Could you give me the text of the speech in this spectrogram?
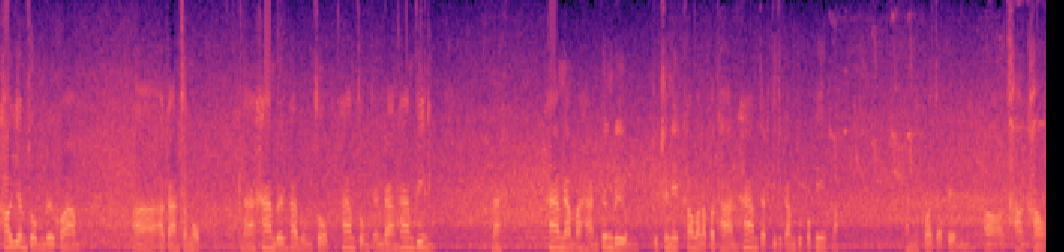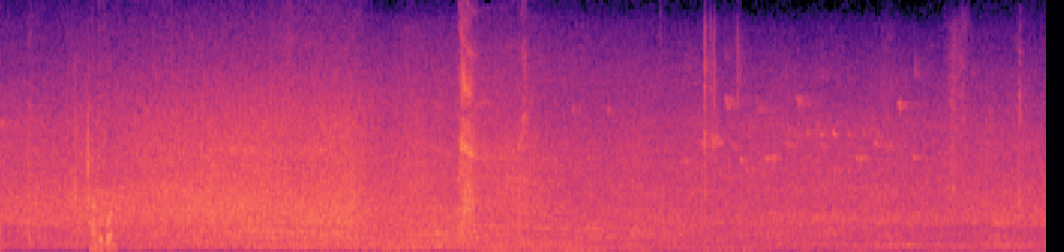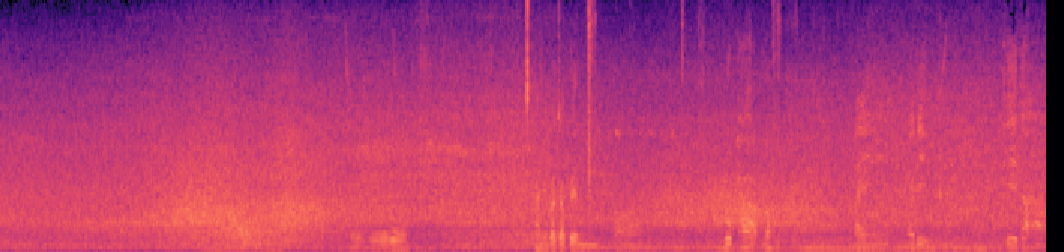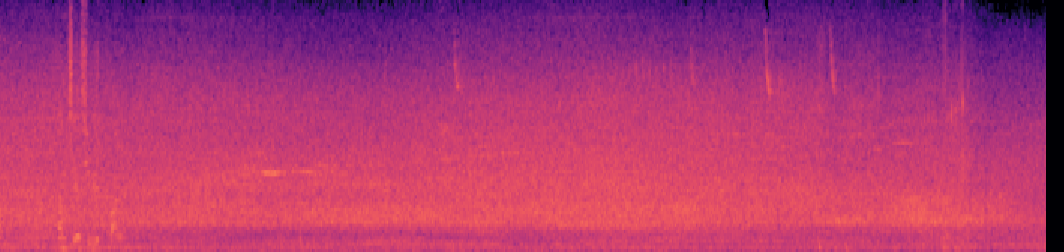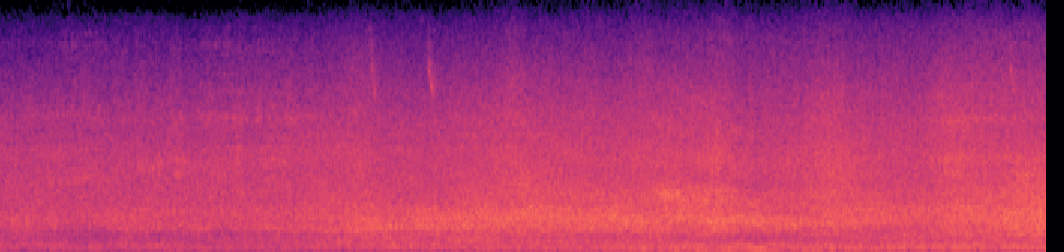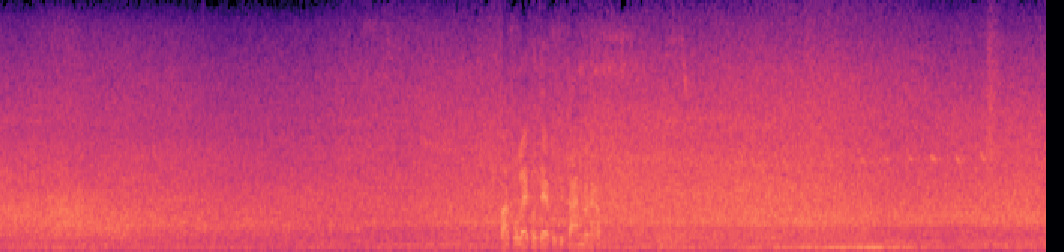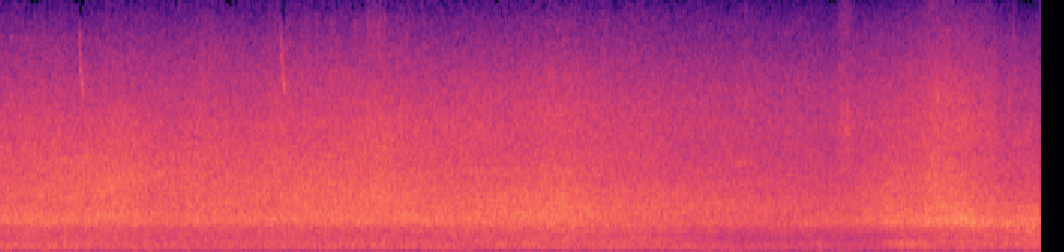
เข้าเยี่ยมชมด้วยความอ่าอาการสงบนะห้ามเดินข้ามหลุมศพ ห้ามส่งเสียงดังห้ามวิ่งนะห้ามนำอาหารเครื่องดื่ม ทุกชนิดเข้ามารับประทาน ห้ามจัดกิจกรรมทุกประเภทเนาะอันนี้ก็จะเป็นอ่อทางเข้านะทุกคน โอ้โห อันนี้ ก็จะเป็นรูปภาพเนาะในอดีตที่ทหารท่านเสียชีวิตไป ฝากกดไลค์กดแชร์กดติดตามด้วยนะครับ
